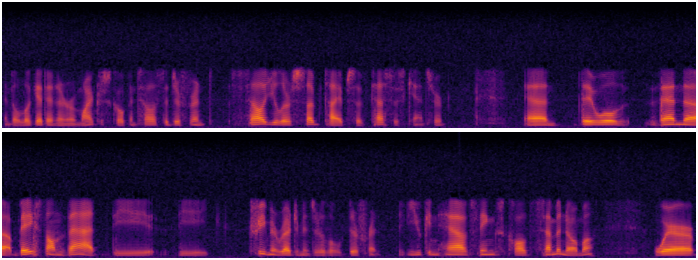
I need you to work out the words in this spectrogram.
and they'll look at it under a microscope and tell us the different cellular subtypes of testis cancer, and they will then, uh, based on that, the the treatment regimens are a little different. You can have things called seminoma, where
